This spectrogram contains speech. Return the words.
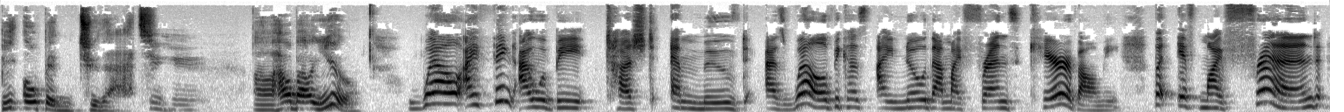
be open to that. Mm-hmm. Uh, how about you? Well, I think I would be touched and moved as well because I know that my friends care about me. But if my friend,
